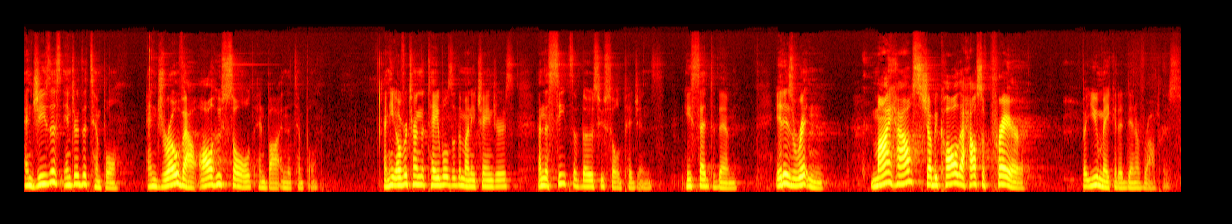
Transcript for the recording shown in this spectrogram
And Jesus entered the temple and drove out all who sold and bought in the temple. And he overturned the tables of the money changers and the seats of those who sold pigeons. He said to them, It is written, My house shall be called a house of prayer, but you make it a den of robbers.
